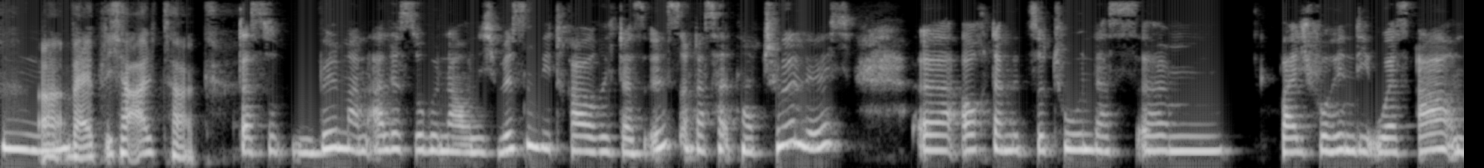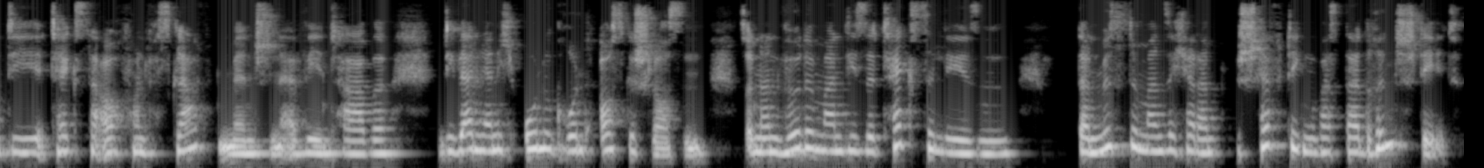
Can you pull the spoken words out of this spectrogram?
Mhm. Äh, weiblicher Alltag. Das will man alles so genau nicht wissen, wie traurig das ist. Und das hat natürlich äh, auch damit zu tun, dass ähm, weil ich vorhin die USA und die Texte auch von versklavten Menschen erwähnt habe, die werden ja nicht ohne Grund ausgeschlossen, sondern würde man diese Texte lesen, dann müsste man sich ja damit beschäftigen, was da drin steht.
